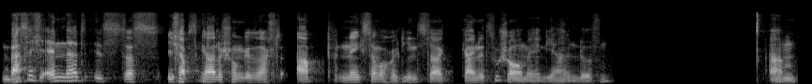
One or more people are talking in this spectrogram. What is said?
was sich ändert, ist, dass, ich habe es gerade schon gesagt, ab nächster Woche Dienstag keine Zuschauer mehr in die Hallen dürfen. Ähm,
